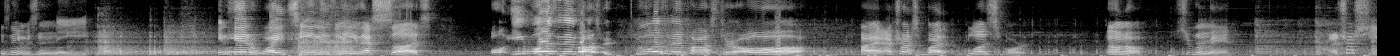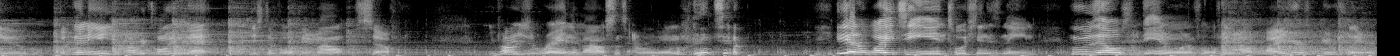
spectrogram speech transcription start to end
his name was Nate. And he had a white T in his name. That's sus. Oh, he was an imposter. He was an imposter. Oh. Alright, I trust Bloodsport. Oh no, Superman. I trust you, but then again, you're probably calling that just to vote him out, so you probably just ran him out since everyone wanted to. he had a and Twitch in his name. Who else didn't want to vote him out? Alright, you're you're clear.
